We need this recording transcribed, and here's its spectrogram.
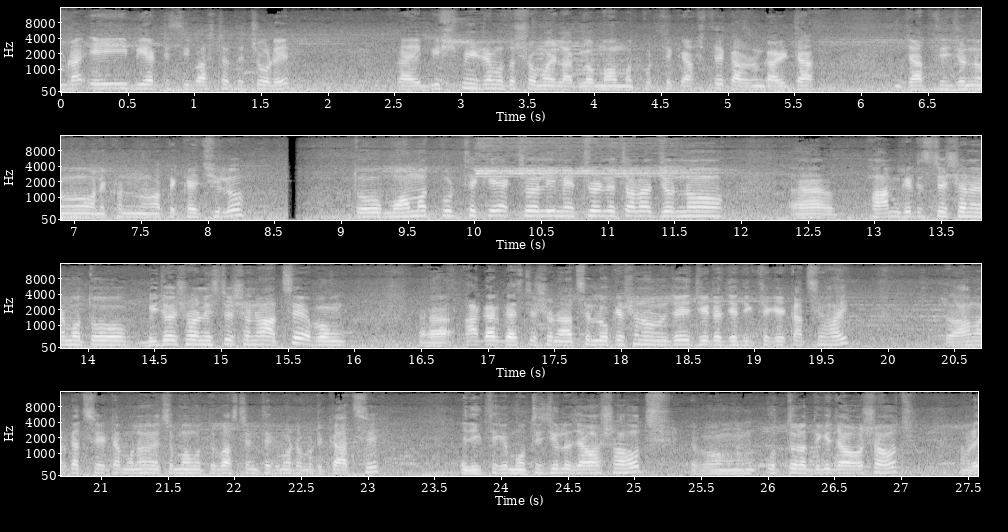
আমরা এই বিআরটিসি বাসটাতে চড়ে প্রায় বিশ মিনিটের মতো সময় লাগল মোহাম্মদপুর থেকে আসতে, কারণ গাড়িটা যাত্রীর জন্য অনেকক্ষণ অপেক্ষায় ছিল। তো মোহাম্মদপুর থেকে অ্যাকচুয়ালি মেট্রো রেলে চলার জন্য ফার্মগেট স্টেশনের মতো বিজয় সরণী স্টেশনও আছে এবং আগারগা স্টেশনও আছে। লোকেশন অনুযায়ী যেটা যেদিক থেকে কাছে হয়। তো আমার কাছে এটা মনে হয়েছে মোহাম্মদপুর বাস স্ট্যান্ড থেকে মোটামুটি কাছে। এদিক থেকে মতিঝিলও যাওয়া সহজ এবং উত্তরার দিকে যাওয়া সহজ। আমরা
